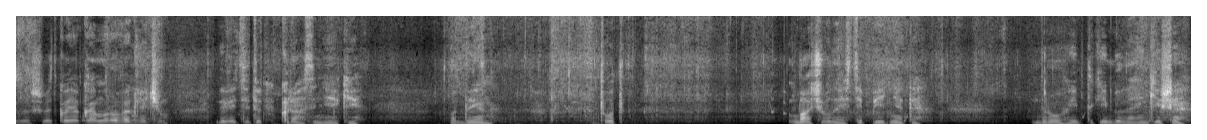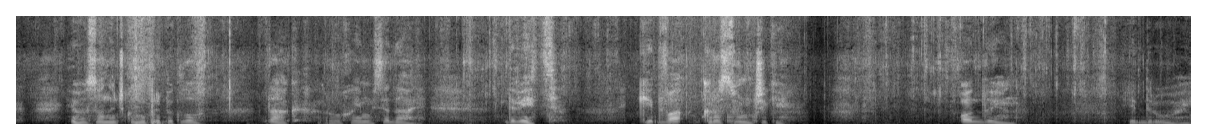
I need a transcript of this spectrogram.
Зашвидко я камеру виключив. Дивіться, тут красені які. Один. Тут бачу листя підняте. Другий такий біленький ще. Його сонечко не припекло. Так, рухаємося далі. Дивіться. Які два красунчики. Один. І другий.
